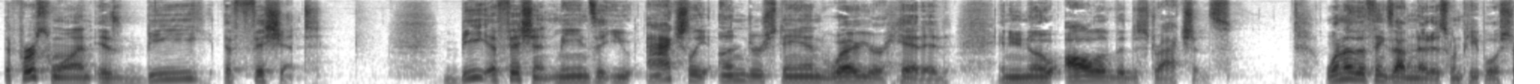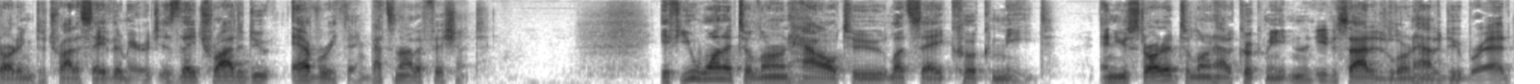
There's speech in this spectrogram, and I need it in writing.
The first one is be efficient. Be efficient means that you actually understand where you're headed and you know all of the distractions. One of the things I've noticed when people are starting to try to save their marriage is they try to do everything. That's not efficient. If you wanted to learn how to, let's say, cook meat, and you started to learn how to cook meat and then you decided to learn how to do bread.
